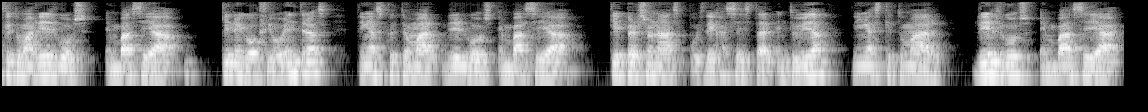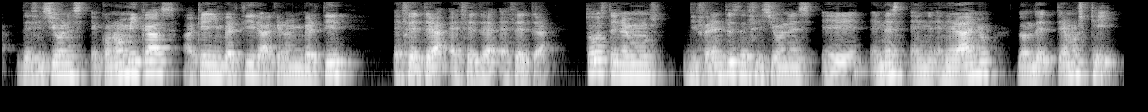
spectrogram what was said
que tomar riesgos en base a qué negocio entras, tengas que tomar riesgos en base a qué personas pues dejas estar en tu vida, tengas que tomar riesgos en base a decisiones económicas, a qué invertir, a qué no invertir, etcétera, etcétera, etcétera. Todos tenemos diferentes decisiones eh, en, en, el año donde tenemos que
